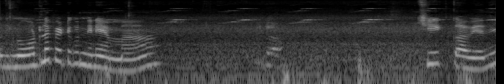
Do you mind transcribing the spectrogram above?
అది నోట్లో పెట్టుకుని తినేమ్మా చీక్ కావి అది.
